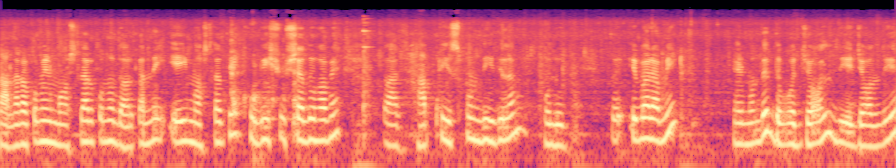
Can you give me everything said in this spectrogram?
নানা রকমের মশলার কোনো দরকার নেই। এই মশলাতে খুবই সুস্বাদু হবে। তো আজ হাফ স্পুন দিয়ে দিলাম হলুদ তো এবার আমি এর মধ্যে দেবো জল, দিয়ে জল দিয়ে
